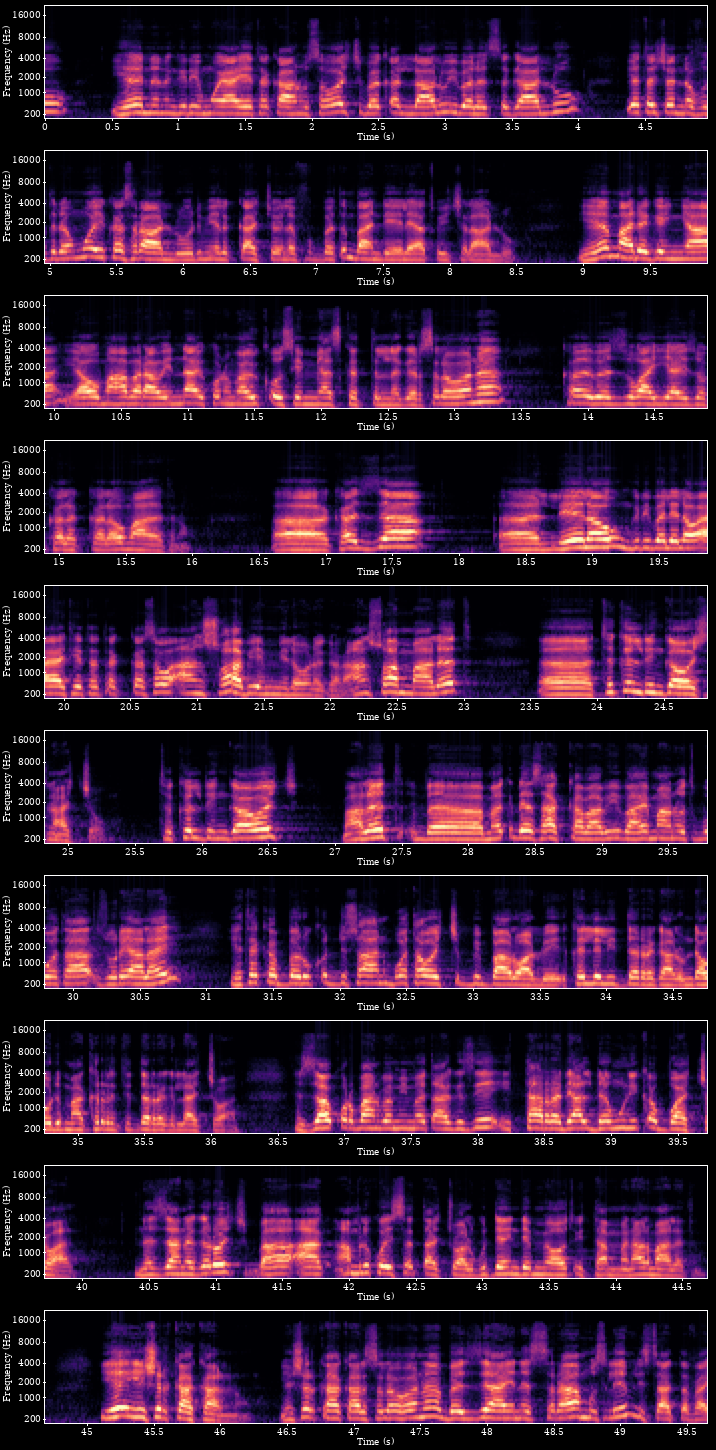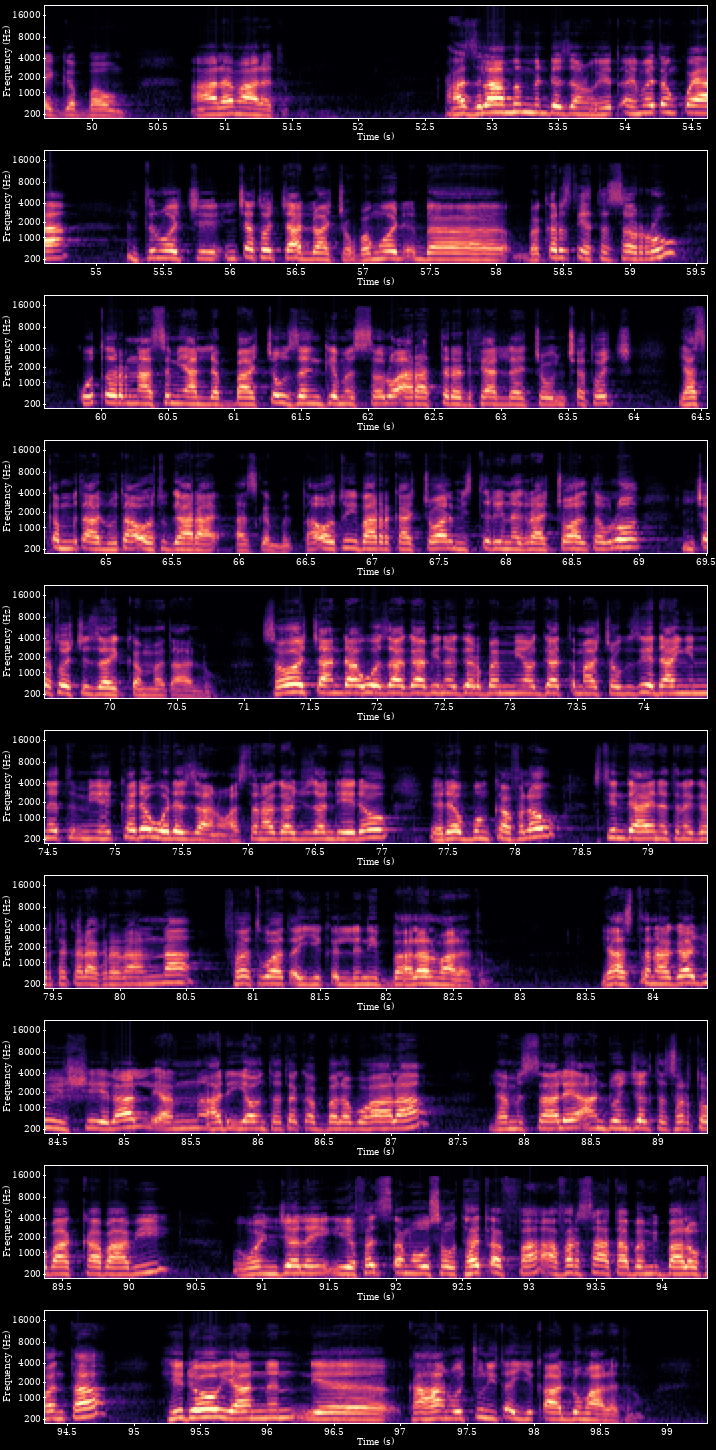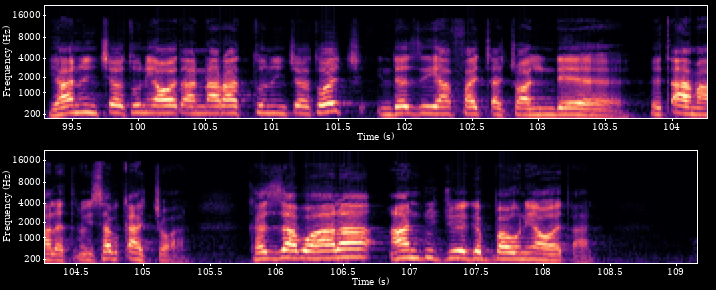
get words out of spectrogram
ይህንን እንግዲህ ሙያ የተካኑ ሰዎች በቀላሉ ይበለጽጋሉ። የተሸነፉት ደግሞ ይከስራሉ። እድሜ ልካቸው የለፉበትም በአንዴ ሊያጡ ይችላሉ። ይህም አደገኛ ያው ማህበራዊና ኢኮኖሚያዊ ቀውስ የሚያስከትል ነገር ስለሆነ በዚሁ አያይዞ ከለከለው ማለት ነው። ከዚያ ሌላው እንግዲህ በሌላው አያት የተጠቀሰው አንሷብ የሚለው ነገር። አንሷብ ማለት ትክል ድንጋዮች ናቸው። ትክል ድንጋዮች ማለት በመቅደስ አካባቢ በሃይማኖት ቦታ ዙሪያ ላይ የተከበሩ ቅዱሳን ቦታዎች የሚባሉ አሉ። ክልል ይደረጋሉ እንዳውድማ ክርት ይደረግላቸዋል። እዛ ቁርባን በሚመጣ ጊዜ ይታረዳል ደሙን ይቀቧቸዋል። እነዛ ነገሮች አምልኮ ይሰጣቸዋል ጉዳይ እንደሚያወጡ ይታመናል ማለት ነው። ይሄ የሽርክ አካል ነው። የሽርክ አካል ስለሆነ በዚህ አይነት ስራ ሙስሊም ሊሳተፍ አይገባውም አለ ማለት ነው። አዝላምም እንደዛ ነው። የመጠንቆያ እንትኖች እንጨቶች አሏቸው። በቅርጽ የተሰሩ ቁጥርና ስም ያለባቸው ዘንግ የመሰሉ አራት ረድፍ ያላቸው እንጨቶች ያስቀምጣሉ። ጣዖቱ ጋር ያስቀምጥ ጣዖቱ ይባርካቸዋል ሚስጥር ይነግራቸዋል ተብሎ እንጨቶች እዛ ይቀመጣሉ። ሰዎች አንድ አወዛጋቢ ነገር በሚያጋጥማቸው ጊዜ ዳኝነት የሚከደው ወደዛ ነው። አስተናጋጁ ዘንድ ሄደው የደቡን ከፍለው እስቲ እንዲህ አይነት ነገር ተከራክረናልና ፈትዋ ጠይቅልን ይባላል ማለት ነው የአስተናጋጁ ይሺ ይላል። ያን ሀዲያውን ተተቀበለ በኋላ ለምሳሌ አንድ ወንጀል ተሰርቶ በአካባቢ ወንጀል የፈጸመው ሰው ተጠፋ አፈርሳታ በሚባለው ፈንታ ሂደው ያንን ካህኖቹን ይጠይቃሉ ማለት ነው። ያን እንጨቱን ያወጣና አራቱን እንጨቶች እንደዚህ ያፋጫቸዋል እንደ እጣ ማለት ነው ይሰብቃቸዋል። ከዛ በኋላ አንዱ እጁ የገባውን ያወጣል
